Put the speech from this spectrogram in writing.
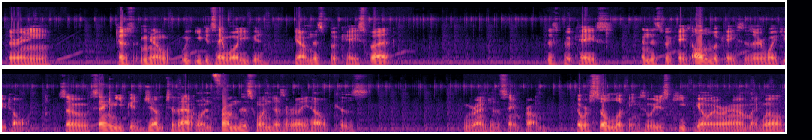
Is there any? Because you know, you could say, well, you could get on this bookcase, but this bookcase and this bookcase, all the bookcases are way too tall. So saying you could jump to that one from this one doesn't really help because we run into the same problem. So we're still looking, so we just keep going around like, well,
